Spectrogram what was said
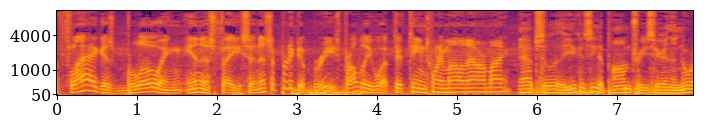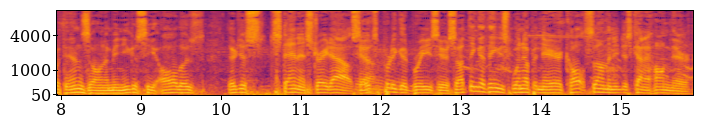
The flag is blowing in his face, and it's a pretty good breeze. Probably what 15, 20 mile an hour, Mike. Absolutely. You can see the palm trees here in the north end zone. I mean, you can see all those. They're just standing straight out, so Yeah. it's a pretty good breeze here. So I think the thing just went up in the air, caught some, and it just kind of hung there.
